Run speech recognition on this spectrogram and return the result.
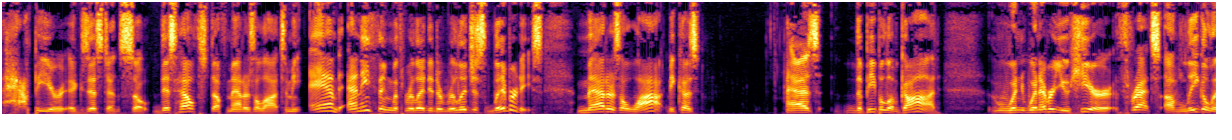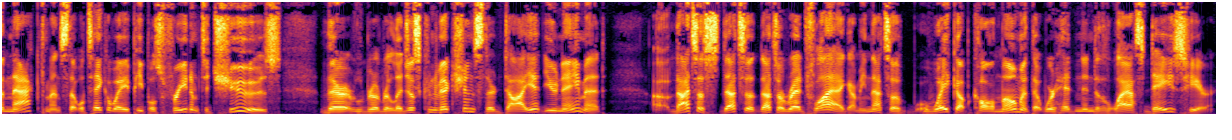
happier existence. So this health stuff matters a lot to me. And anything with related to religious liberties matters a lot because as the people of God, when, whenever you hear threats of legal enactments that will take away people's freedom to choose their religious convictions, their diet, you name it, uh, that's a that's a that's a red flag. I mean, that's a wake up call moment that we're heading into the last days here.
